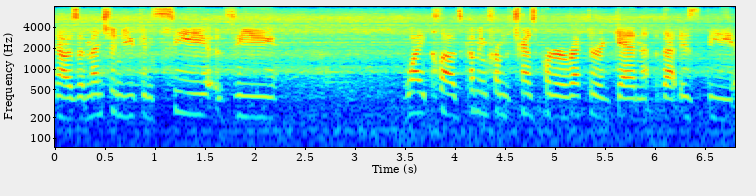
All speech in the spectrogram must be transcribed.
Now, as I mentioned, you can see the white clouds coming from the transporter erector again. That is the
